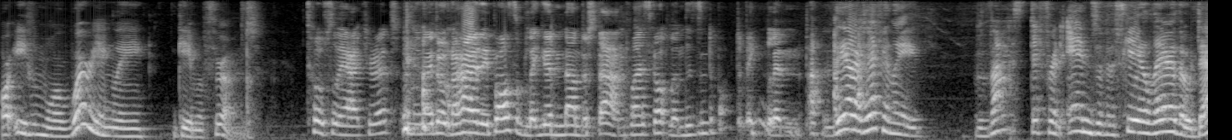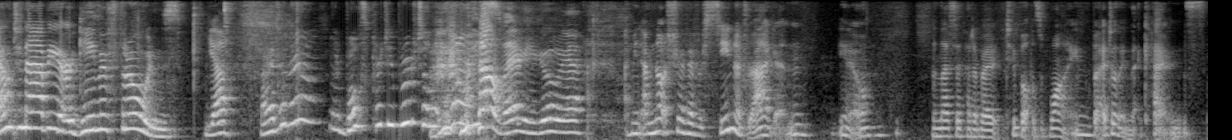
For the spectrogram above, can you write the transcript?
or even more worryingly, Game of Thrones. totally accurate. I mean, I don't know how they possibly couldn't understand why Scotland isn't a part of England. They are definitely vast different ends of the scale there, though. Downton Abbey or Game of Thrones? Yeah. I don't know. They're both pretty brutal at well, there you go, yeah. I mean, I'm not sure I've ever seen a dragon, you know, unless I've had about two bottles of wine, but I don't think that counts.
